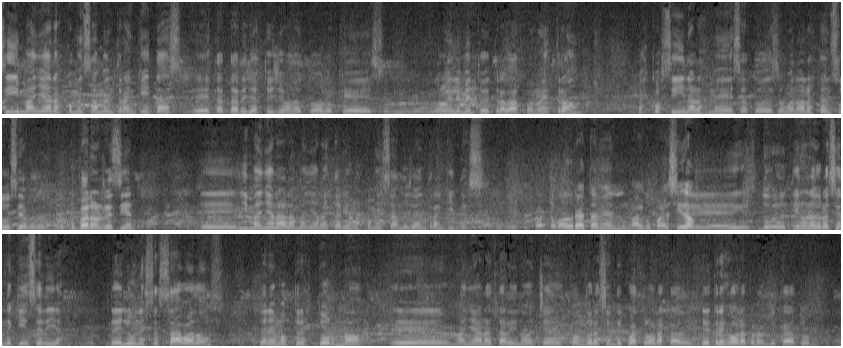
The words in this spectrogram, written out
Sí, mañana comenzamos en Tranquitas. Esta tarde ya estoy llevando todo lo que es los elementos de trabajo nuestro las cocinas, las mesas, todo eso. Bueno, ahora está en sucia, pero ocuparon recién. Eh, y mañana a la mañana estaríamos comenzando ya en Tranquitas. ¿Cuánto va a durar también? ¿Algo parecido? Eh, tiene una duración de 15 días, de lunes a sábados. Tenemos tres turnos, eh, mañana, tarde y noche, con duración de cuatro horas cada, de tres horas perdón, de cada turno.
